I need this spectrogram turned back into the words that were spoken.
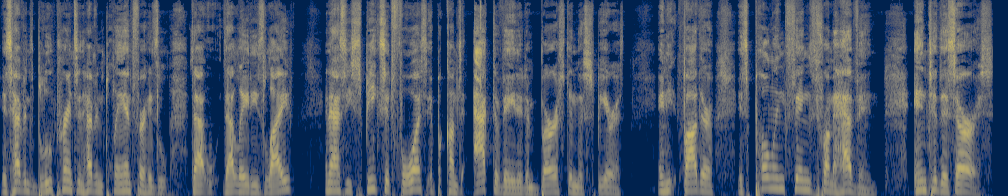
is heaven's blueprints and heaven plans for his that that lady's life. And as he speaks it forth it becomes activated and burst in the spirit and he, Father is pulling things from heaven into this earth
